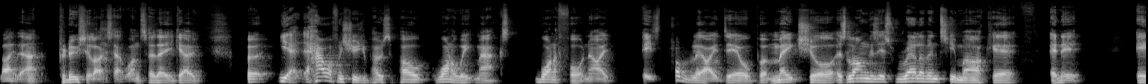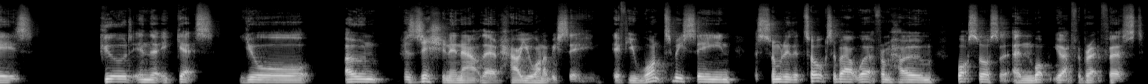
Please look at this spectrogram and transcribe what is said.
like that. Producer likes that one, so there you go. But yeah, how often should you post a poll? One a week max, one a fortnight is probably ideal. But make sure, as long as it's relevant to your market and it is good in that it gets your own positioning out there of how you want to be seen. If you want to be seen as somebody that talks about work from home, what sauce and what you had for breakfast,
